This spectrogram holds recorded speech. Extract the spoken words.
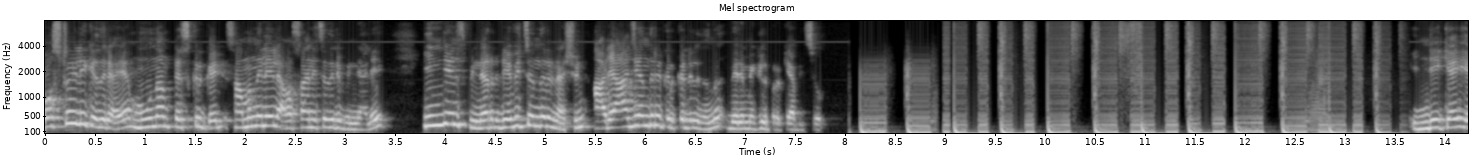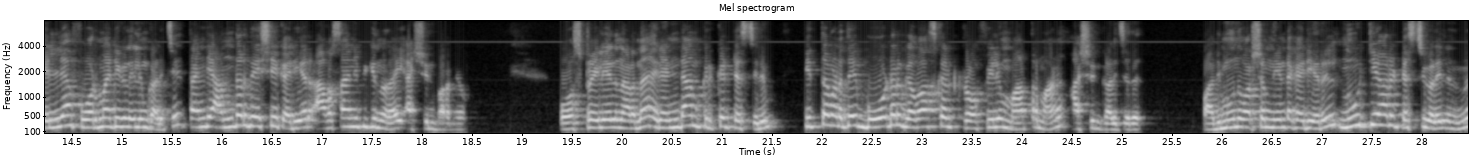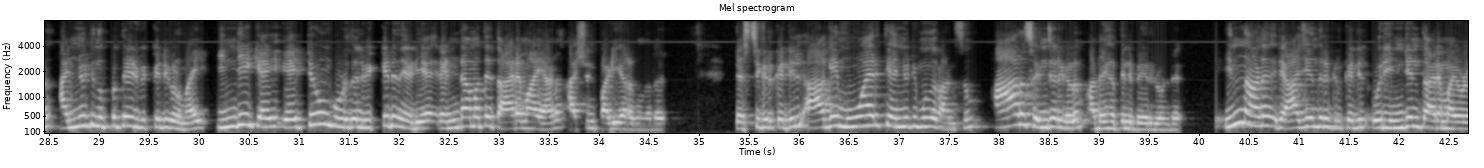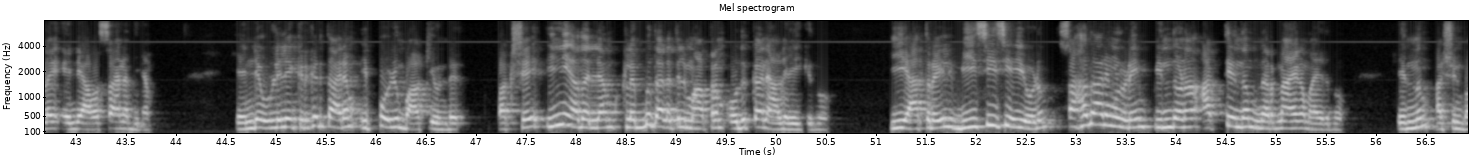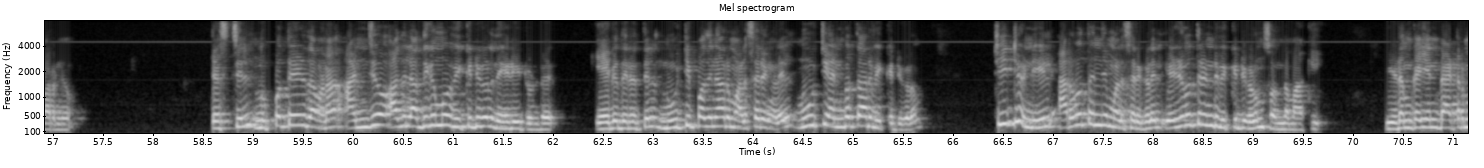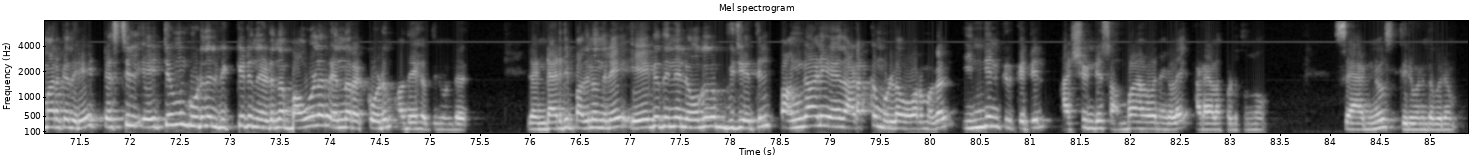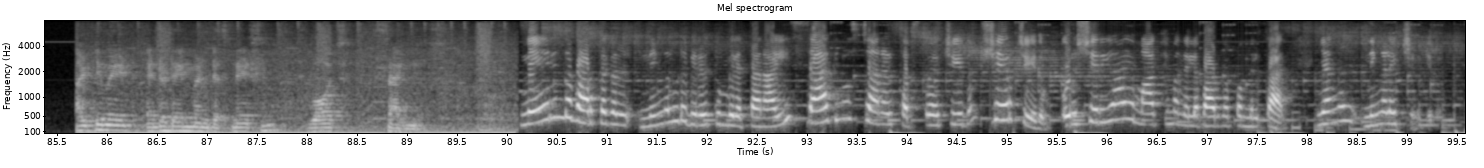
ഓസ്ട്രേലിയക്കെതിരായ മൂന്നാം test cricket സമനിലയിൽ അവസാനിച്ചതിന് പിന്നാലെ ഇന്ത്യൻ സ്പിന്നർ രവിചന്ദ്രൻ അശ്വിൻ രാജ്യാന്തര ക്രിക്കറ്റിൽ നിന്ന് വിരമിക്കൽ പ്രഖ്യാപിച്ചു. ഇന്ത്യക്കായി എല്ലാ ഫോർമാറ്റുകളിലും കളിച്ച് തന്റെ അന്തർദേശീയ കരിയർ അവസാനിപ്പിക്കുന്നതായി അശ്വിൻ പറഞ്ഞു. ഓസ്ട്രേലിയയിൽ നടന്ന രണ്ടാം ക്രിക്കറ്റ് ടെസ്റ്റിലും ഇത്തവണത്തെ ബോർഡർ ഗവാസ്കർ ട്രോഫിയിലും മാത്രമാണ് അശ്വിൻ കളിച്ചത്. പതിമൂന്ന് വർഷം നീണ്ട കരിയറിൽ നൂറ്റിയാറ് ടെസ്റ്റുകളിൽ നിന്ന് അഞ്ഞൂറ്റി മുപ്പത്തിയേഴ് വിക്കറ്റുകളുമായി ഇന്ത്യക്കായി ഏറ്റവും കൂടുതൽ വിക്കറ്റ് നേടിയ രണ്ടാമത്തെ താരമായാണ് അശ്വിൻ പടിയിറങ്ങുന്നത്. ടെസ്റ്റ് ക്രിക്കറ്റിൽ ആകെ മൂവായിരത്തി അഞ്ഞൂറ്റി മൂന്ന് റൺസും ആറ് സെഞ്ചറികളും അദ്ദേഹത്തിന്റെ പേരിലുണ്ട്. ഇന്നാണ് രാജ്യാന്തര ക്രിക്കറ്റിൽ ഒരു ഇന്ത്യൻ താരമായുള്ള എന്റെ അവസാന ദിനം. എന്റെ ഉള്ളിലെ ക്രിക്കറ്റ് താരം ഇപ്പോഴും ബാക്കിയുണ്ട്. പക്ഷേ ഇനി അതെല്ലാം ക്ലബ്ബ് തലത്തിൽ മാത്രം ഒതുക്കാൻ ആഗ്രഹിക്കുന്നു. ഈ യാത്രയിൽ ബി സി സി ഐയോടും സഹതാരങ്ങളുടെയും പിന്തുണ അത്യന്തം നിർണായകമായിരുന്നു എന്നും അശ്വിൻ പറഞ്ഞു. ടെസ്റ്റിൽ മുപ്പത്തേഴ് തവണ അഞ്ചോ അതിലധികമോ വിക്കറ്റുകൾ നേടിയിട്ടുണ്ട്. ഏകദിനത്തിൽ നൂറ്റി പതിനാറ് മത്സരങ്ങളിൽ നൂറ്റി അൻപത്തി ആറ് വിക്കറ്റുകളും ടി ട്വന്റിയിൽ അറുപത്തഞ്ച് മത്സരങ്ങളിൽ എഴുപത്തിരണ്ട് വിക്കറ്റുകളും സ്വന്തമാക്കി. ഇടം കയ്യൻ ബാറ്റർമാർക്കെതിരെ ടെസ്റ്റിൽ ഏറ്റവും കൂടുതൽ വിക്കറ്റ് നേടുന്ന ബൗളർ എന്ന റെക്കോർഡും അദ്ദേഹത്തിനുണ്ട്. രണ്ടായിരത്തി പതിനൊന്നിലെ ഏകദിന ലോകകപ്പ് വിജയത്തിൽ പങ്കാളിയായത് അടക്കമുള്ള ഓർമ്മകൾ ഇന്ത്യൻ ക്രിക്കറ്റിൽ അശ്വിന്റെ സംഭാവനകളെ അടയാളപ്പെടുത്തുന്നു. Saag news Thiruvananthapuram. Ultimate entertainment destination watch Saag news നേരിന്റെ വാർത്തകൾ നിങ്ങളുടെ വിരൽത്തുമ്പിലെത്താനായി സാഗ് ന്യൂസ് ചാനൽ സബ്സ്ക്രൈബ് ചെയ്തും ഷെയർ ചെയ്തും ഒരു ശരിയായ മാധ്യമ നിലപാടിനൊപ്പം നിൽക്കാൻ ഞങ്ങൾ നിങ്ങളെ ക്ഷണിക്കുന്നു.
